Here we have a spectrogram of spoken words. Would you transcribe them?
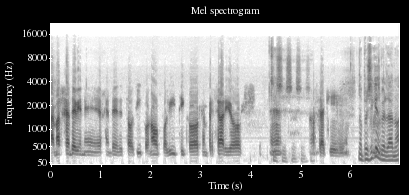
además gente viene gente de todo tipo, ¿no? Políticos, empresarios. Sí, sí, sí, O sea que... No, pero sí que es verdad, ¿no?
